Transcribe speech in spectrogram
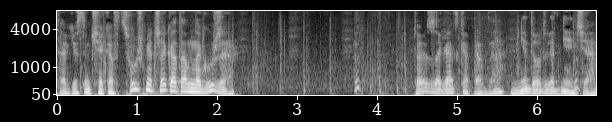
Tak, jestem ciekaw, cóż mnie czeka tam na górze. To jest zagadka, prawda? Nie do odgadnięcia.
